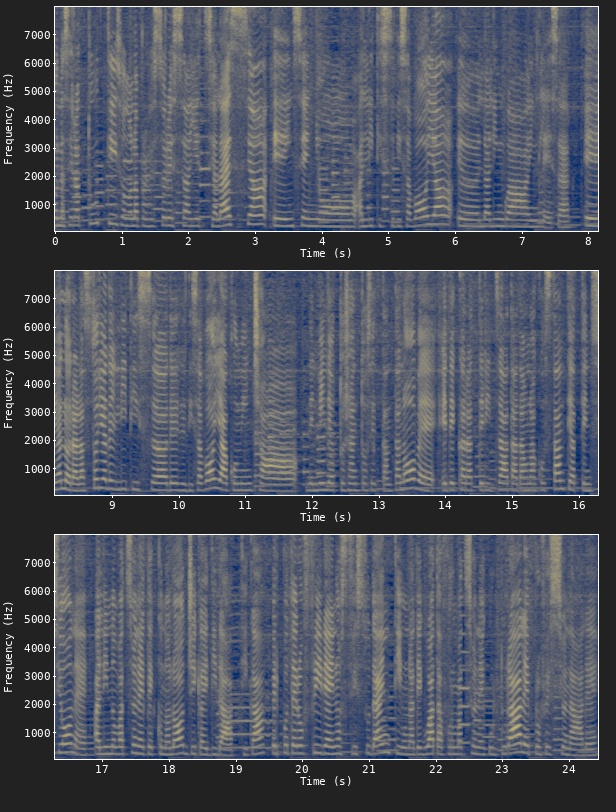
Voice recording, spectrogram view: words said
Buonasera a tutti, sono la professoressa Iezzi Alessia e insegno all'ITIS di Savoia eh, la lingua inglese. E allora la storia dell'ITIS de- di Savoia comincia nel 1879 ed è caratterizzata da una costante attenzione all'innovazione tecnologica e didattica per poter offrire ai nostri studenti un'adeguata formazione culturale e professionale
